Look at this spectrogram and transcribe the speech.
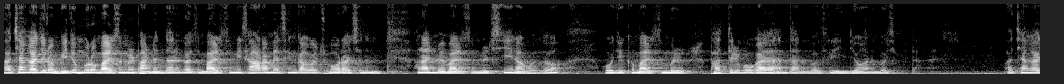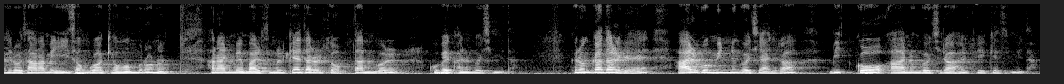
마찬가지로 믿음으로 말씀을 받는다는 것은 말씀이 사람의 생각을 초월하시는 하나님의 말씀을 시인하고서 오직 그 말씀을 받들고 가야 한다는 것을 인정하는 것입니다. 마찬가지로 사람의 이성과 경험으로는 하나님의 말씀을 깨달을 수 없다는 걸 고백하는 것입니다. 그런 까닭에 알고 믿는 것이 아니라 믿고 아는 것이라 할 수 있겠습니다.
